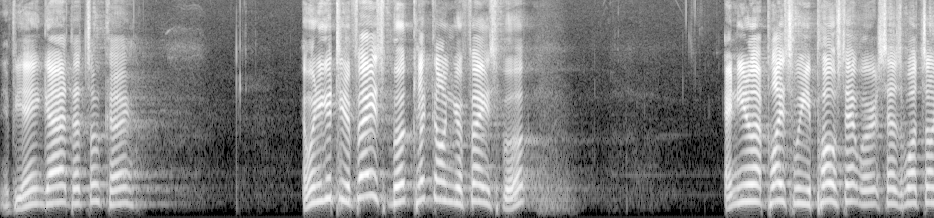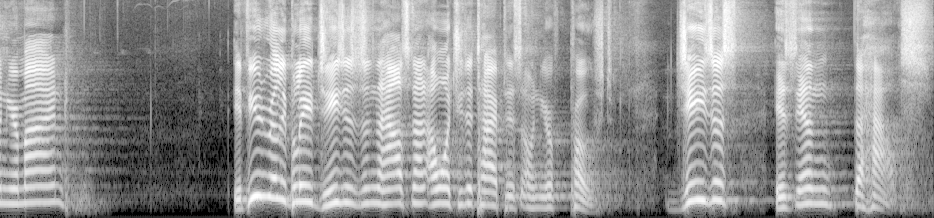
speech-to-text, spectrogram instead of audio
If you ain't got it, that's okay. And when you get to your Facebook, click on your Facebook. And you know that place where you post that where it says what's on your mind? If you really believe Jesus is in the house tonight, I want you to type this on your post. Jesus is in the house.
